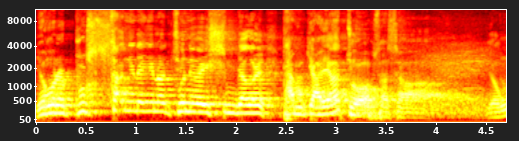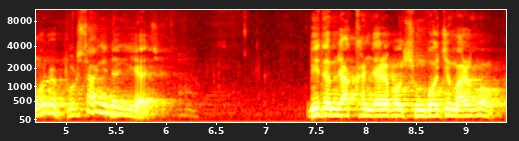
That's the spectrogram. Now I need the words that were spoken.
영혼을 불쌍히 여기는 주님의 심장을 담게 하여 주옵소서. 영혼을 불쌍히 여기야지. 믿음 약한 자를 보고 흉보지 말고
